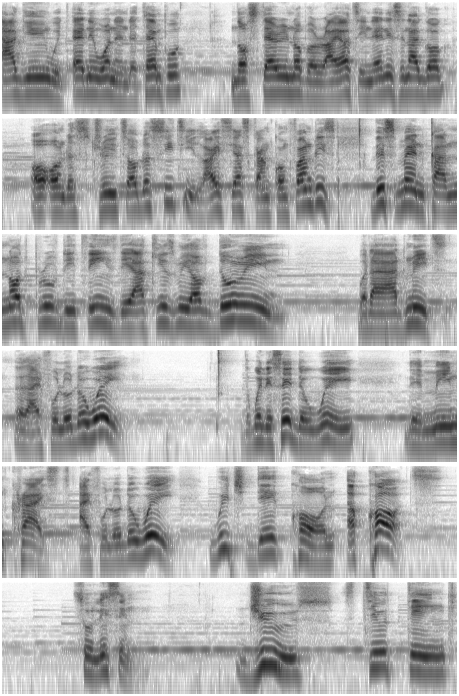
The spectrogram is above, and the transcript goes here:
arguing with anyone in the temple, nor stirring up a riot in any synagogue or on the streets of the city. Lysias can confirm this. These men cannot prove the things they accuse me of doing. But I admit that I follow the way when they say the way, they mean Christ. I follow the way, which they call a cult. So listen, Jews still think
